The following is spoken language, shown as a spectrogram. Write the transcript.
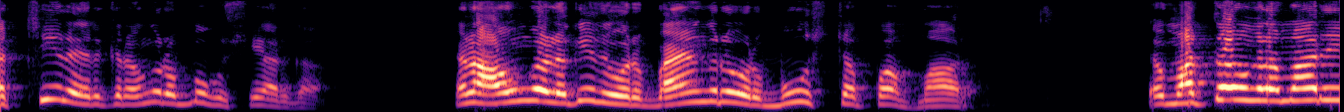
கட்சியில் இருக்கிறவங்க ரொம்ப குஷியாக இருக்காங்க. ஏன்னா அவங்களுக்கு இது ஒரு பயங்கர ஒரு பூஸ்டப்பாக மாறும். மற்றவங்கள மாதிரி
